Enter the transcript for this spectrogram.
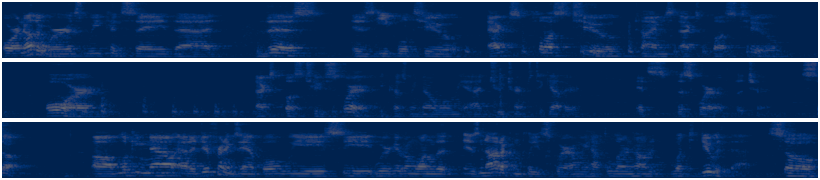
Or in other words, we could say that this is equal to x plus 2 times x plus 2, or x plus 2 squared, because we know when we add two terms together, it's the square of the term. So, um, looking now at a different example, we see we're given one that is not a complete square, and we have to learn how to, what to do with that. So,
